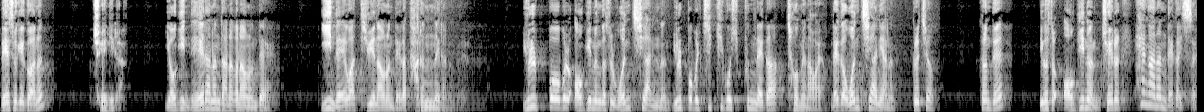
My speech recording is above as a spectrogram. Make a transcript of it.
내 속에 거하는 죄니라. 여기 내라는 단어가 나오는데 이 내와 뒤에 나오는 내가 다른 내라는 거예요. 율법을 어기는 것을 원치 않는 율법을 지키고 싶은 내가 처음에 나와요. 내가 원치 아니하는 그렇죠? 그런데 이것을 어기는 죄를 행하는 내가 있어요.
